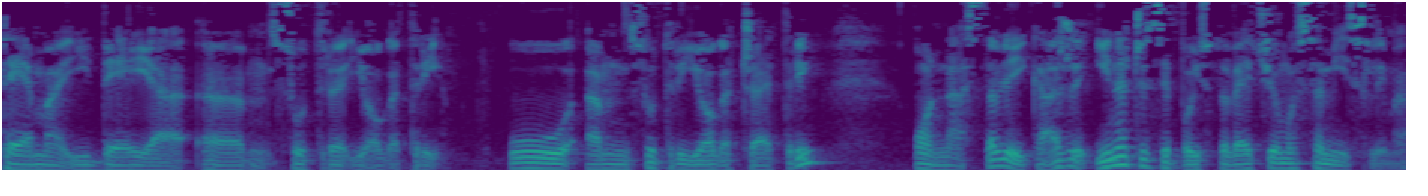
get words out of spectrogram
tema, ideja e, Sutra Yoga 3. U um, Sutri Yoga 4 on nastavlja i kaže, inače se poistovećujemo sa mislima.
